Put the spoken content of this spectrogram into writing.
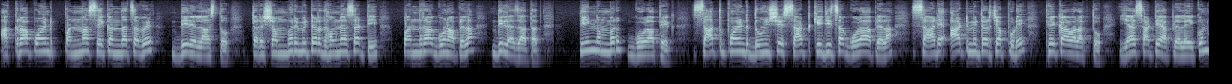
अकरा पॉईंट पन्नास सेकंदाचा वेळ दिलेला असतो. तर शंभर मीटर धावण्यासाठी पंधरा गुण आपल्याला दिल्या जातात. तीन नंबर गोळा फेक. सात पॉईंट दोनशे साठ के जीचा गोळा आपल्याला साडेआठ मीटरच्या पुढे फेकावा लागतो. यासाठी आपल्याला एकूण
